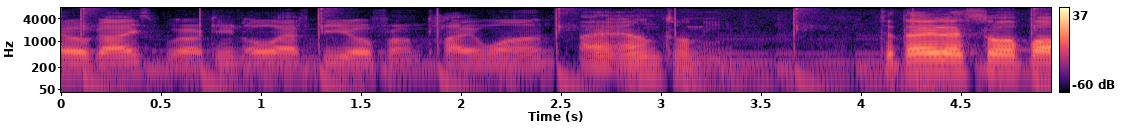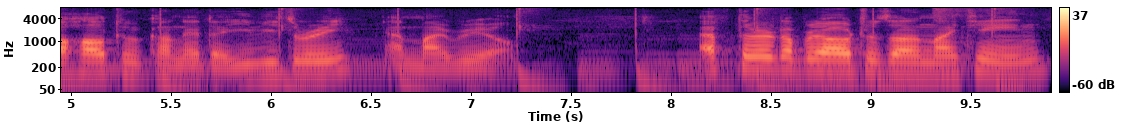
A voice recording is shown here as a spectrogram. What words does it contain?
Hello guys, we are Team OFDL from Taiwan. I'm Anthony. Today let's talk about how to connect the EV3 and myRIO. After WR 2019,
